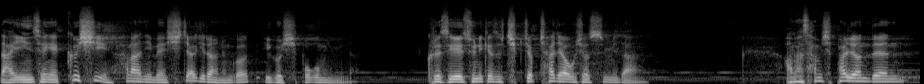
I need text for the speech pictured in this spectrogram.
나의 인생의 끝이 하나님의 시작이라는 것 이것이 복음입니다. 그래서 예수님께서 직접 찾아오셨습니다. 아마 38년 된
